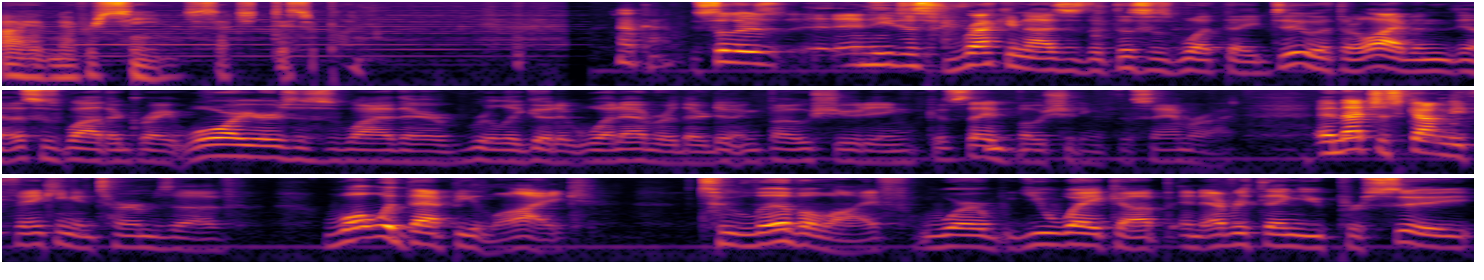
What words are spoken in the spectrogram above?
I have never seen such discipline. Okay. So there's, and he just recognizes that this is what they do with their life, and you know this is why they're great warriors. This is why they're really good at whatever they're doing, bow shooting, because they bow shooting with the samurai, and that just got me thinking in terms of what would that be like to live a life where you wake up and everything you pursue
